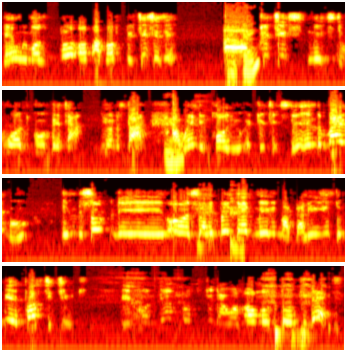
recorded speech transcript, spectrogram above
then we must grow up above criticism. Uh, okay. Uh, critics makes the world go better. You understand? Yeah. And when they call you a critic, in the Bible, in the, so, the oh, celebrated Mary Magdalene used to be a prostitute, a condemned prostitute that was almost stoned to death.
